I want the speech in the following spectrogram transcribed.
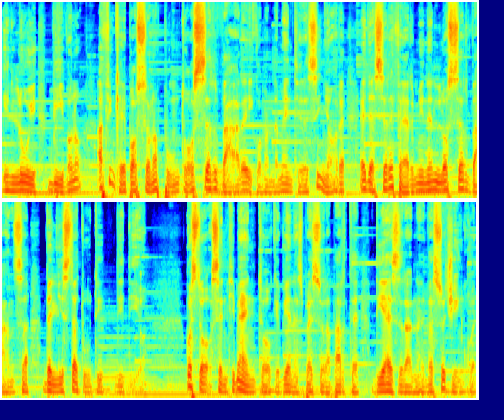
in lui vivono affinché possano appunto osservare i comandamenti del Signore ed essere fermi nell'osservanza degli statuti di Dio. Questo sentimento che viene espresso da parte di Esra nel verso 5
